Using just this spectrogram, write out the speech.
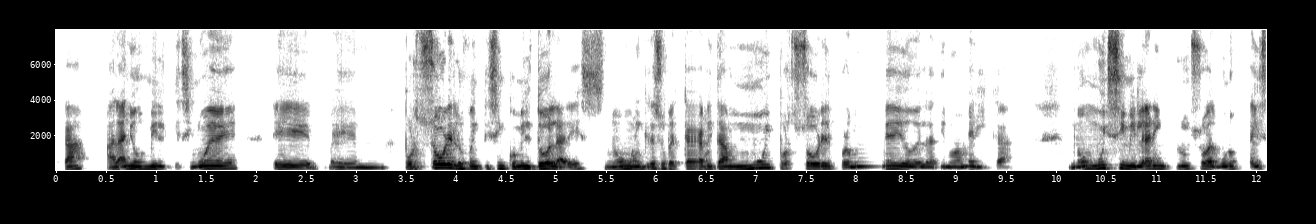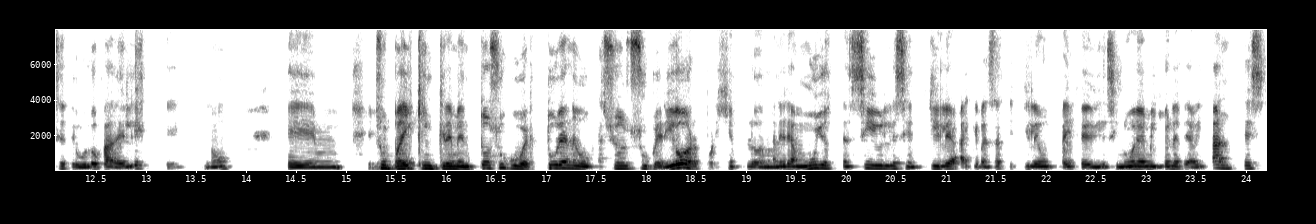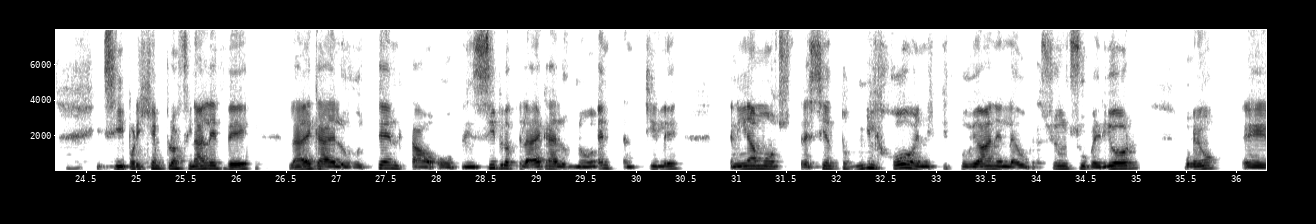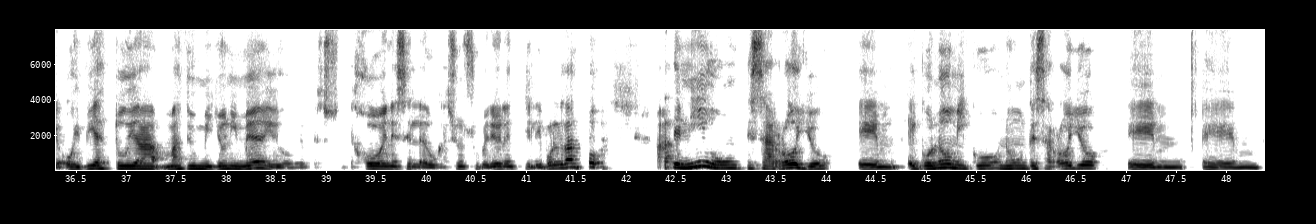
al año 2019 em, por sobre los 25 mil dólares, ¿no? un ingreso per cápita muy por sobre el promedio de Latinoamérica. ¿no? muy similar incluso a algunos países de Europa del Este. ¿no? Em, es un país que incrementó su cobertura en educación superior, por ejemplo, de manera muy ostensible. Si en Chile hay que pensar que Chile es un país de 19 millones de habitantes, y si, por ejemplo, a finales de la década de los 80 o, principios de la década de los 90 en Chile teníamos 300.000 jóvenes que estudiaban en la educación superior, bueno, eh, hoy día estudia más de un millón y medio de, jóvenes en la educación superior en Chile. Por lo tanto, ha tenido un desarrollo em, económico, ¿no? un desarrollo em, em,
